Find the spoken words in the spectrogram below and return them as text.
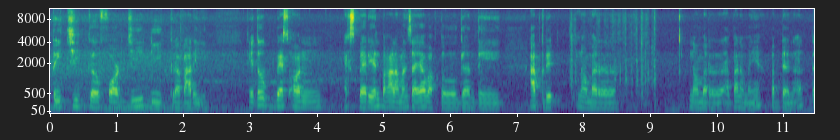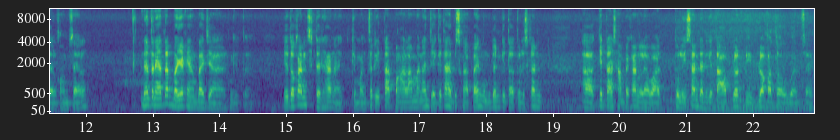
3G ke 4G di Grapari. Itu based on experience pengalaman saya waktu ganti upgrade nomor nomor apa namanya perdana Telkomsel. Dan ternyata banyak yang baca gitu itu kan sederhana cuman cerita pengalaman aja. Kita habis ngapain kemudian kita tuliskan uh, kita sampaikan lewat tulisan dan kita upload di blog atau website.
